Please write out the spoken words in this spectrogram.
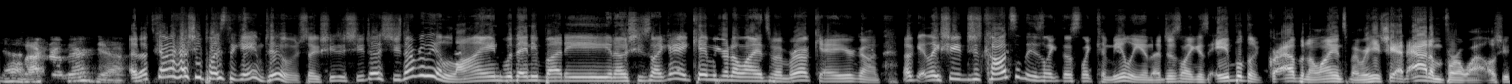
Yeah. background there, yeah. and that's kind of how she plays the game too. It's like she she does she's not really aligned with anybody, you know. She's like, hey Kim, you're an alliance member, okay, you're gone, okay. Like she just constantly is like this like chameleon that just like is able to grab an alliance member. He, she had Adam for a while. She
